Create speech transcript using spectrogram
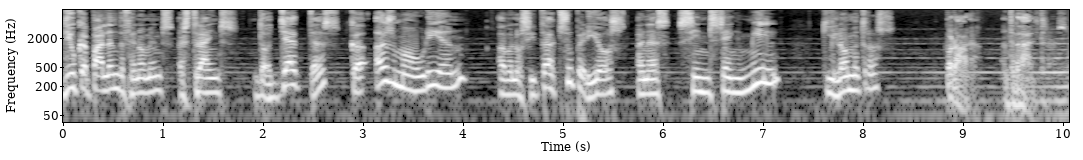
diu que parlen de fenòmens estranys d'objectes que es mourien a velocitats superiors en els 500.000 quilòmetres per hora, entre d'altres.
